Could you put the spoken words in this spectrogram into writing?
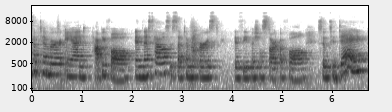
September and happy fall. In this house, September 1st is the official start of fall. So today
